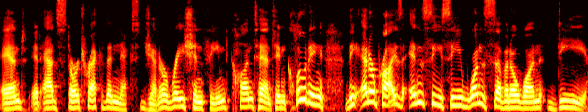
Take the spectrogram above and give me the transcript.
And it adds Star Trek The Next Generation themed content, including the Enterprise NCC 1701D.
